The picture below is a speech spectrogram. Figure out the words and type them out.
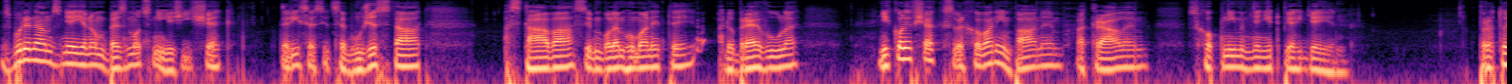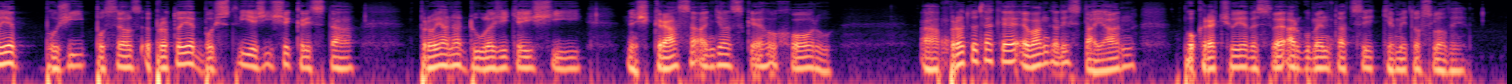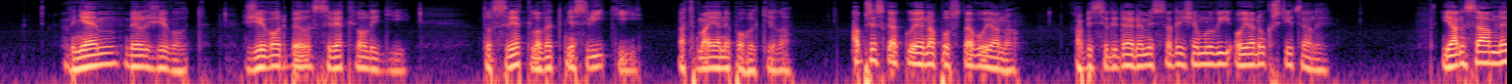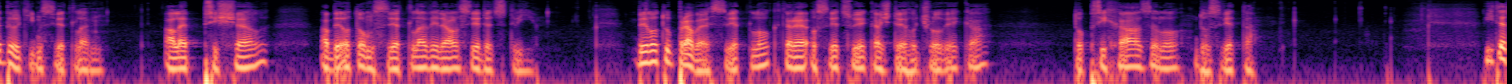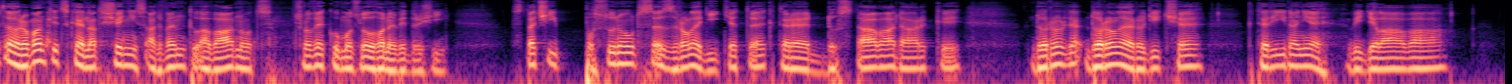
zbude nám z něj jenom bezmocný Ježíšek, který se sice může stát a stává symbolem humanity a dobré vůle, nikoli však svrchovaným pánem a králem, schopným měnit běh dějin. Proto je, boží posel, proto je božství Ježíše Krista pro Jana důležitější než krása andělského chóru. A proto také evangelista Jan pokračuje ve své argumentaci těmito slovy. V něm byl život, život byl světlo lidí. To světlo ve tmě svítí a tma je nepohltila. A přeskakuje na postavu Jana, aby si lidé nemysleli, že mluví o Janu Křtiteli. Jan sám nebyl tím světlem, ale přišel, aby o tom světle vydal svědectví. Bylo tu pravé světlo, které osvěcuje každého člověka, to přicházelo do světa. Víte, to romantické nadšení z adventu a Vánoc člověku moc dlouho nevydrží. Stačí posunout se z role dítěte, které dostává dárky, do role, do role rodiče, který na ně vydělává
